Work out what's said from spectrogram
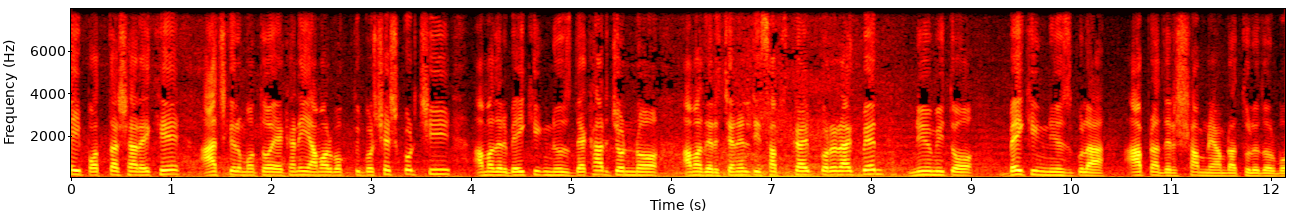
এই প্রত্যাশা রেখে আজকের মতো এখানেই আমার বক্তব্য শেষ করছি। আমাদের বেকিং নিউজ দেখার জন্য আমাদের চ্যানেলটি সাবস্ক্রাইব করে রাখবেন। নিয়মিত বেকিং নিউজগুলা আপনাদের সামনে আমরা তুলে ধরবো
